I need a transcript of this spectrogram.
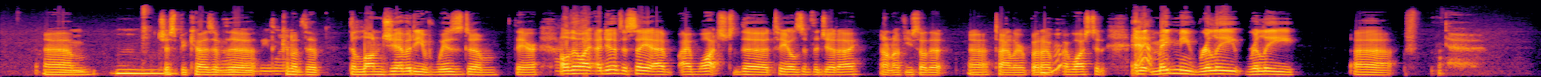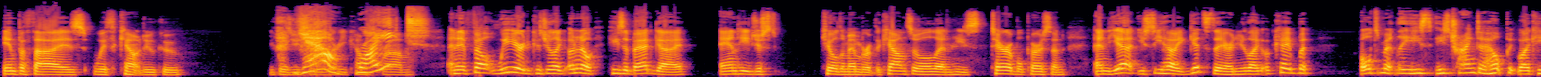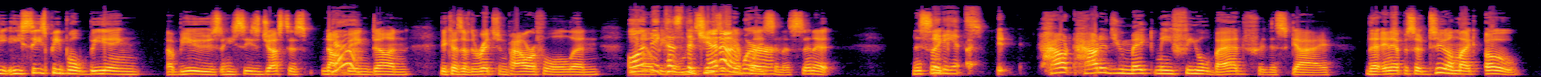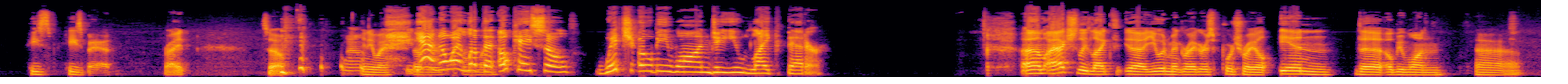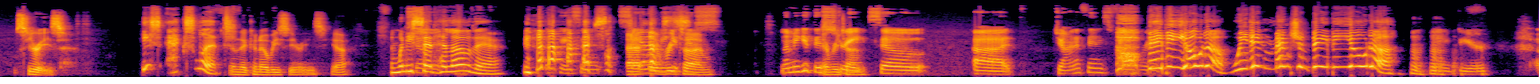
um, mm. just because of the Obi-Wan. kind of the the longevity of wisdom there. Although I, I, do have to say, I, I watched the Tales of the Jedi. I don't know if you saw that, uh, Tyler, but mm-hmm. I, I, watched it, and yeah. it made me really, really uh, empathize with Count Dooku because you yeah, see where he comes right? from, and it felt weird because you're like, oh no, no, he's a bad guy, and he just killed a member of the council and he's a terrible person. And yet you see how he gets there and you're like, okay, but ultimately he's he's trying to help people. Like he, he sees people being abused and he sees justice not yeah. being done because of the rich and powerful and or know, because the Jedi were in the Senate. And it's like, idiots. It, how how did you make me feel bad for this guy? That in episode two, I'm like, oh, he's he's bad, right? So well, anyway, yeah, no, I love that. Okay, so which Obi Wan do you like better? Um, I actually like uh, Ewan McGregor's portrayal in the Obi Wan uh, series. He's excellent in the Kenobi series. Yeah, and when he so, said hello there, okay, so, so At every time. This, let me get this every straight. Time. So, uh, Jonathan's favorite... Baby Yoda. We didn't mention Baby Yoda. oh dear.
